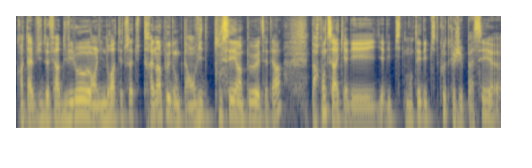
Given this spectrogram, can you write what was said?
quand tu as l'habitude de faire du vélo en ligne droite et tout ça, tu te traînes un peu, donc tu as envie de pousser un peu, etc. Par contre, c'est vrai qu'il y, a des, y a des petites montées, des petites côtes que j'ai passées euh,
